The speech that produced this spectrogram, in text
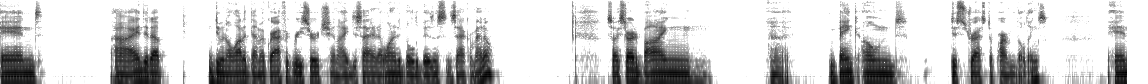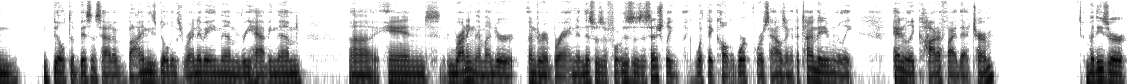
and uh, I ended up doing a lot of demographic research, and I decided I wanted to build a business in Sacramento. So I started buying uh, bank-owned distressed apartment buildings, and built a business out of buying these buildings, renovating them, rehabbing them, uh, and running them under under a brand. And this was a this was essentially like what they called workforce housing. At the time, they didn't really hadn't really codified that term, but these are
